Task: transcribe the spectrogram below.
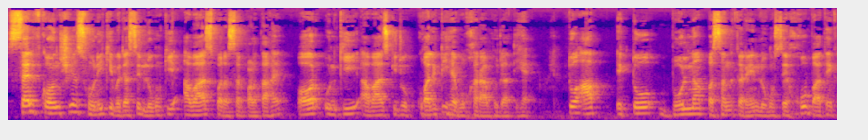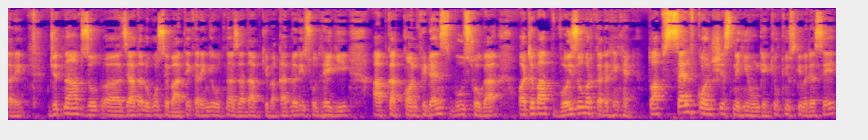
सेल्फ कॉन्शियस होने की वजह से लोगों की आवाज़ पर असर पड़ता है और उनकी आवाज़ की जो क्वालिटी है, वो खराब हो जाती है। तो आप एक तो बोलना पसंद करें, लोगों से खूब बातें करें। जितना आप ज़्यादा लोगों से बातें करेंगे, उतना ज़्यादा आपकी वकाबलरी सुधरेगी, आपका कॉन्फिडेंस बूस्ट होगा। और जब आप वॉइस ओवर कर रहे हैं तो आप सेल्फ कॉन्शियस नहीं होंगे, क्योंकि उसकी वजह से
